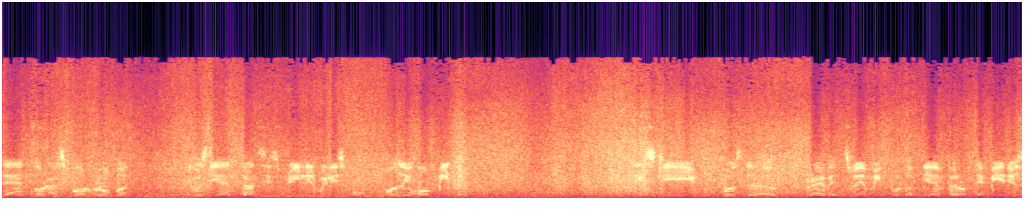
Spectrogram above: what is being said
Then on a small robot because the entrance is really really small, only 1 meter. This cave was the private swimming pool of the Emperor Tiberius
